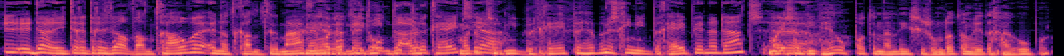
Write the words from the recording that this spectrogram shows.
Er, er, is wel wantrouwen en dat kan te maken nee, hebben met onduidelijkheid. maar dat ja. ze het niet begrepen hebben? Misschien niet begrepen, inderdaad. Maar is dat niet heel paternalistisch om dat dan weer te gaan roepen?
